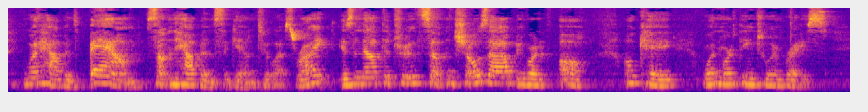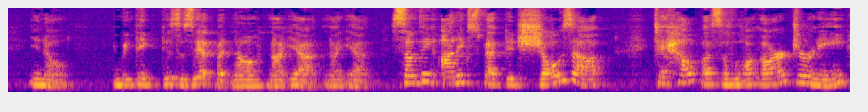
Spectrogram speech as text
what happens? Bam! Something happens again to us, right? Isn't that the truth? Something shows up and going, oh, okay, one more thing to embrace. You know, and we think this is it, but no, not yet, not yet. Something unexpected shows up to help us along our journey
